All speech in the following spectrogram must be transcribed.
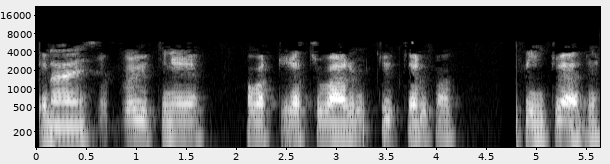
Jag Nej. var ute när det har varit rätt så varmt ute i alla fall. Fint väder.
